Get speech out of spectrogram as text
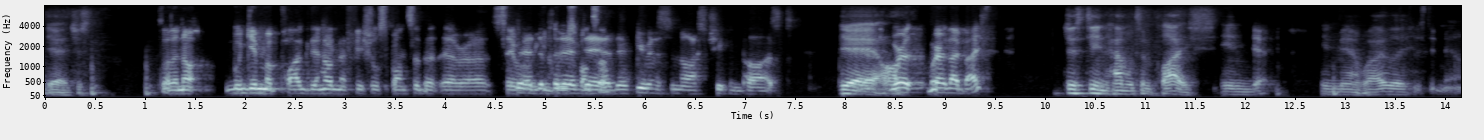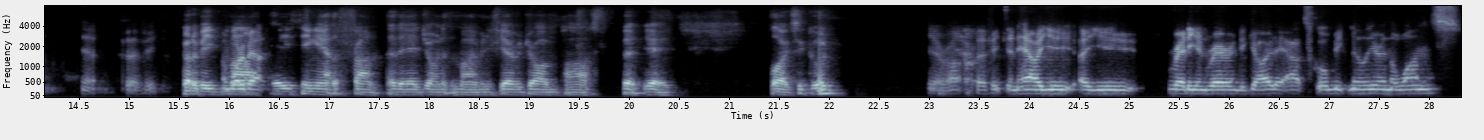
yeah, just So they're not. We'll give them a plug. They're not an official sponsor, but they're uh, see what Yeah, we they- can but do sponsor. yeah, they've given us some nice chicken pies. yeah, I- Where where are they based? just in Hamilton Place in Yeah. in Mount Waverley. Just in Mount. Yeah, perfect. Got a big And what about- marquee thing out the front of their joint at the moment. If you ever driving past, but yeah, blokes are good. Yeah, right. Perfect. And how are you? Are you ready and raring to go to outscore Mick Millier in the ones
